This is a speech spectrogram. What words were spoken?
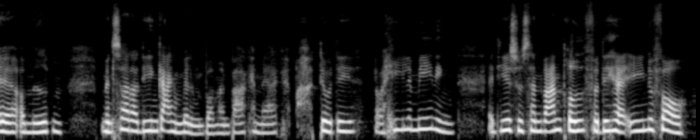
øh, og møde dem. Men så er der lige en gang imellem, hvor man bare kan mærke, at det var det, der var hele meningen, at Jesus han vandrede ud for det her ene for,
